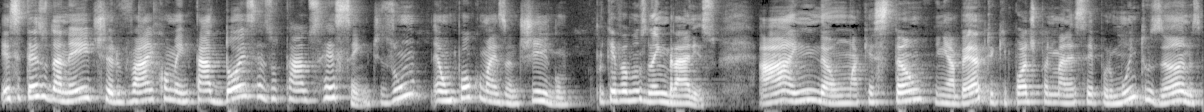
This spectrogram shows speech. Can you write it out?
Esse texto da Nature vai comentar dois resultados recentes. Um é um pouco mais antigo, porque vamos lembrar isso. Há ainda uma questão em aberto e que pode permanecer por muitos anos,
